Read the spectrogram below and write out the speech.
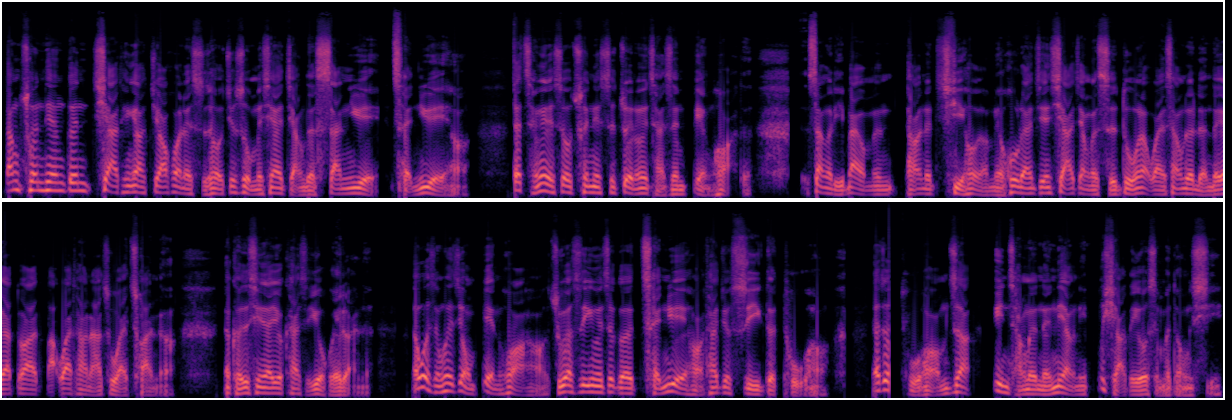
当春天跟夏天要交换的时候，就是我们现在讲的三月辰月哈。在辰月的时候，春天是最容易产生变化的。上个礼拜我们台湾的气候有没有忽然间下降了十度？那晚上的冷的要都要把外套拿出来穿了。那可是现在又开始又回暖了。那为什么会这种变化哈？主要是因为这个辰月哈，它就是一个土哈。那这土哈，我们知道蕴藏的能量，你不晓得有什么东西，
